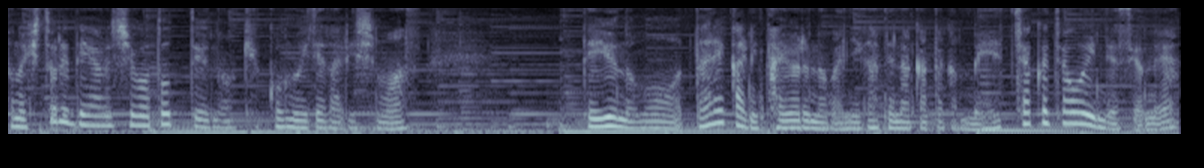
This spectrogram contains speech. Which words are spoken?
その一人でやる仕事っていうのは結構向いてたりします。っていうのも誰かに頼るのが苦手な方がめちゃくちゃ多いんですよね。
